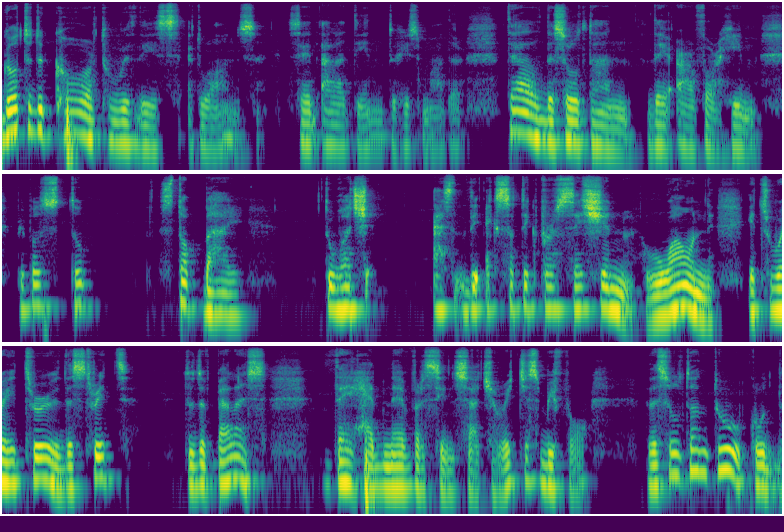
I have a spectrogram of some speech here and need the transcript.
Go to the court with this at once, said Aladdin to his mother. Tell the Sultan they are for him. People stop, stop by to watch as the exotic procession wound its way through the streets to the palace. They had never seen such riches before. The Sultan too could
